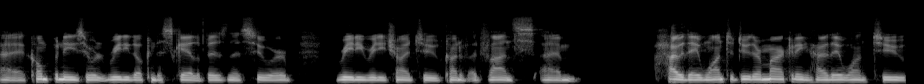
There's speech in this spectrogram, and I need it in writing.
uh, companies who are really looking to scale a business, who are really really trying to kind of advance um, how they want to do their marketing, how they want to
